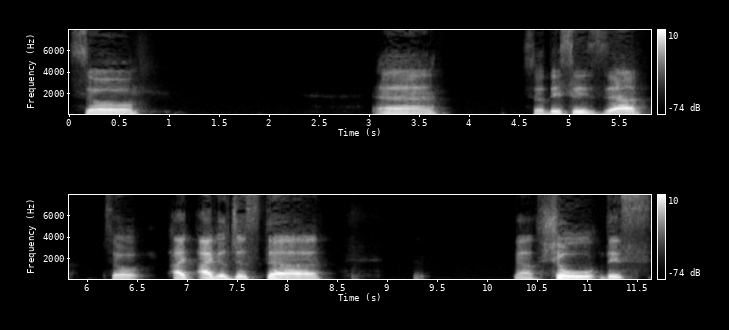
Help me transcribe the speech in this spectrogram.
So, uh, so this is, uh, so I, I will just uh, now show this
